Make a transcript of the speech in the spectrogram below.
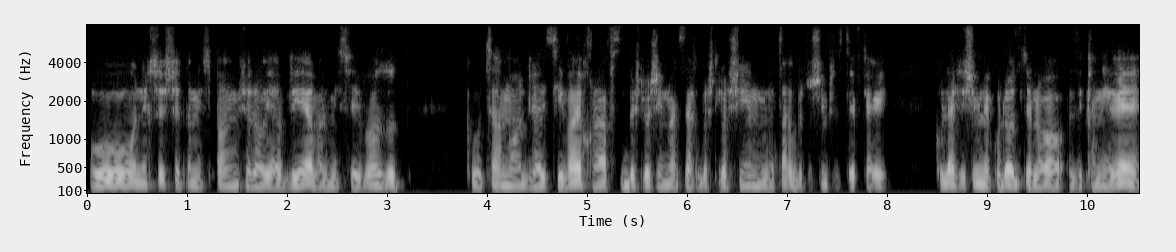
הוא, אני חושב שאת המספרים שלו הוא יביא, אבל מסביבו זאת קבוצה מאוד יציבה, יכולה להפסיד ב-30, להצליח ב-30, מנצחת ב-30 של סטף קרי, קולע 60 נקודות, זה לא, זה כנראה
